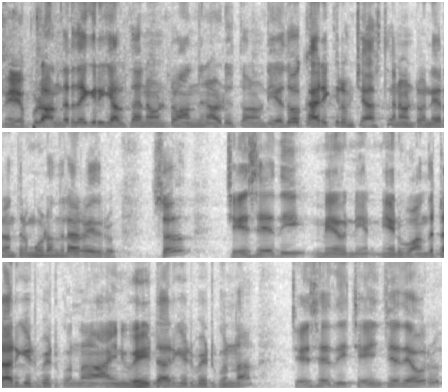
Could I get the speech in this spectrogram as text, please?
మేము ఎప్పుడు అందరి దగ్గరికి వెళ్తానే ఉంటాం అందరిని అడుగుతూనే ఉంటాం ఏదో కార్యక్రమం చేస్తూనే ఉంటాం నిరంతరం మూడు వందల అరవై ఐదు సో చేసేది మేము నేను నేను వంద టార్గెట్ పెట్టుకున్నా ఆయన వెయ్యి టార్గెట్ పెట్టుకున్నా చేసేది చేయించేది ఎవరు?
